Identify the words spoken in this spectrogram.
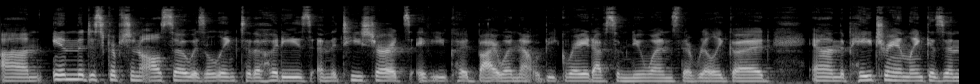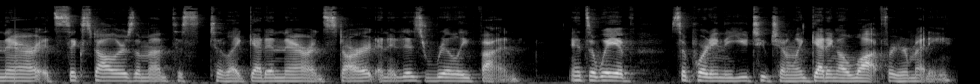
Um, in the description also is a link to the hoodies and the t-shirts. If you could buy one, that would be great. I have some new ones. They're really good. And the Patreon link is in there. It's $6 a month to, to like get in there and start. And it is really fun. It's a way of supporting the YouTube channel and getting a lot for your money.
